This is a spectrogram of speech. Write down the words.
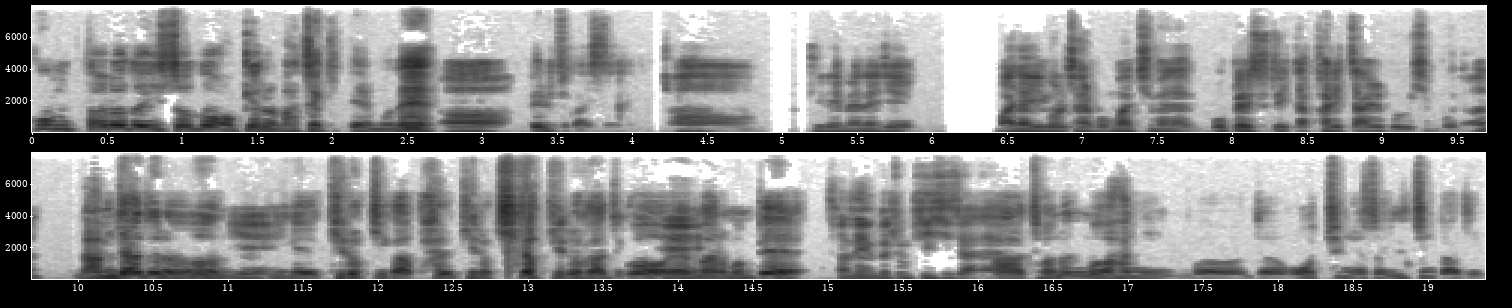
조금 떨어져 있어도 어깨를 맞췄기 때문에 아, 뺄 수가 있어요. 아. 이렇게 되면은 이제, 만약 이걸 잘 못 맞추면 못 뺄 수도 있다. 팔이 짧으신 분은. 남자들은 예. 이게 기럭지가 팔 기럭지가 길어가지고 예. 웬만하면 빼. 선생님도 좀 기시잖아요. 아 저는 뭐 한 뭐 저 5층에서 1층까지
